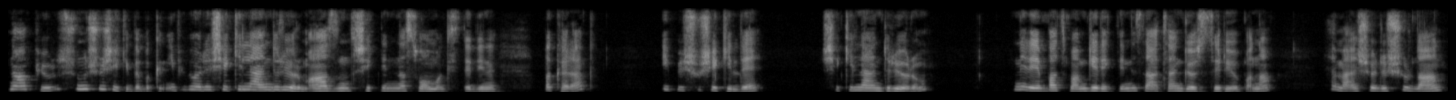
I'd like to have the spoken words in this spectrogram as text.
ne yapıyoruz? Şunu şu şekilde bakın. İpi böyle şekillendiriyorum. Ağzın şeklini nasıl olmak istediğini bakarak ipi şu şekilde şekillendiriyorum. Nereye batmam gerektiğini zaten gösteriyor bana. Hemen şöyle şuradan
